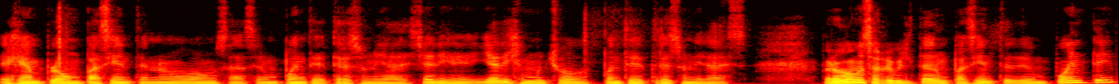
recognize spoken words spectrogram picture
ejemplo, un paciente, ¿no? Vamos a hacer un puente de tres unidades, ya dije, ya dije mucho puente de tres unidades, pero vamos a rehabilitar un paciente de un puente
